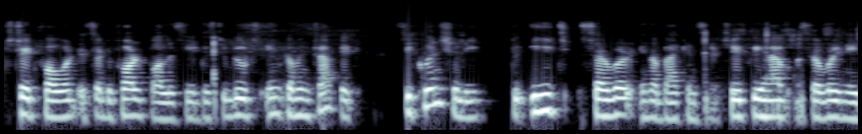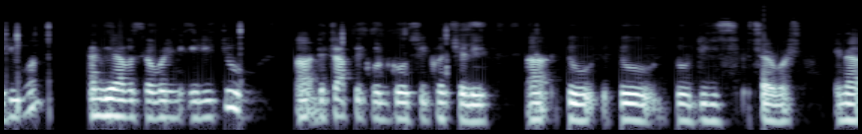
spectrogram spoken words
straightforward. It's a default policy. It distributes incoming traffic sequentially to each server in a backend set. So if we have a server in AD1 and we have a server in AD2 uh, the traffic would go sequentially uh, to to to these servers in a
